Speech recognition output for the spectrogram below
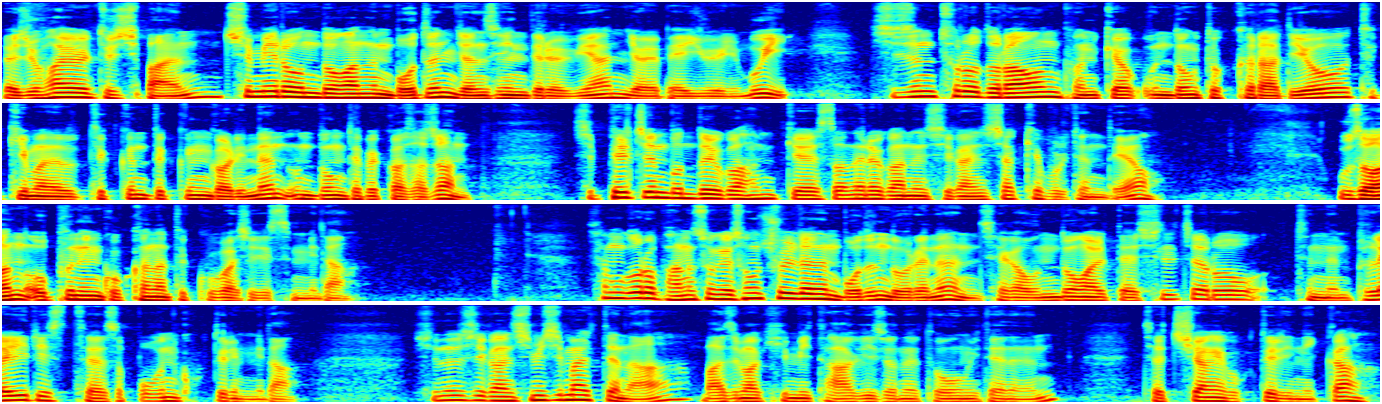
매주 화요일 2시 반 취미로 운동하는 모든 연세인들을 위한 열배 유일무이 시즌 2로 돌아온 본격 운동 토크 라디오 듣기만 해도 뜨끈뜨끈거리는 운동 대백과 사전 집필진 분들과 함께 써내려가는 시간 시작해 볼 텐데요. 우선 오프닝 곡 하나 듣고 가시겠습니다. 참고로 방송에 송출되는 모든 노래는 제가 운동할 때 실제로 듣는 playlist에서 뽑은 곡들입니다. 쉬는 시간 심심할 때나 마지막 힘이 다하기 전에 도움이 되는 제 취향의 곡들이니까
